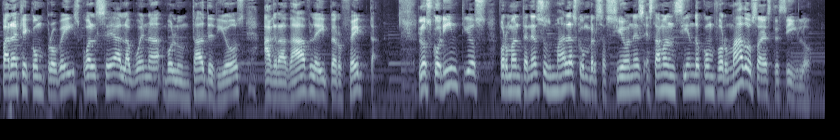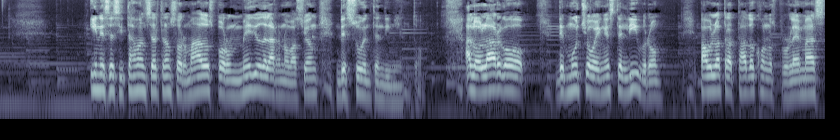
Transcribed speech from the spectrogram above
para que comprobéis cuál sea la buena voluntad de Dios, agradable y perfecta. Los corintios, por mantener sus malas conversaciones, estaban siendo conformados a este siglo y necesitaban ser transformados por medio de la renovación de su entendimiento. A lo largo de mucho en este libro, Pablo ha tratado con los problemas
